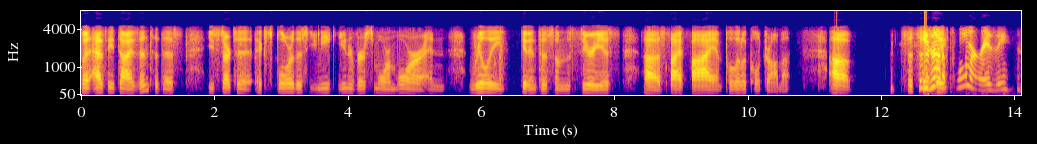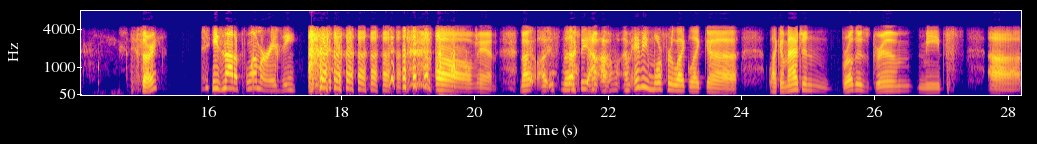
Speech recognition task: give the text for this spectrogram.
But as he dives into this, you start to explore this unique universe more and more, and really get into some serious uh, sci-fi and political drama. Uh, specifically, He's not a plumber, is he? Sorry. He's not a plumber, is he? oh man, no, uh, no see, I, I'm, I'm aiming more for like like uh like imagine Brothers Grimm meets uh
